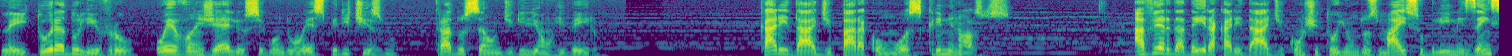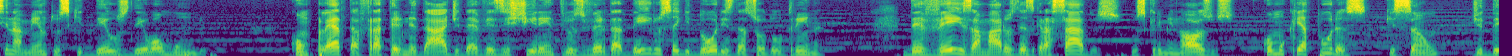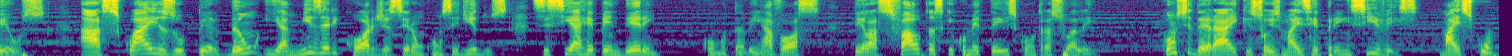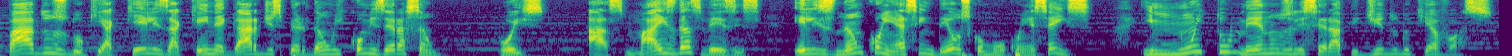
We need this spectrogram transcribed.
Leitura do livro O Evangelho segundo o Espiritismo, tradução de Guilhom Ribeiro. Caridade para com os criminosos. A verdadeira caridade constitui um dos mais sublimes ensinamentos que Deus deu ao mundo. Completa fraternidade deve existir entre os verdadeiros seguidores da sua doutrina. Deveis amar os desgraçados, os criminosos, como criaturas que são, de Deus, às quais o perdão e a misericórdia serão concedidos se se arrependerem, como também a vós, pelas faltas que cometeis contra a sua lei. Considerai que sois mais repreensíveis, mais culpados do que aqueles a quem negardes perdão e comiseração, pois, as mais das vezes, eles não conhecem Deus como o conheceis e muito menos lhe será pedido do que a vós.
